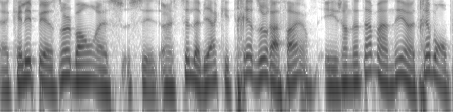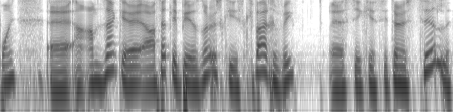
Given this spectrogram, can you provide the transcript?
euh, les Pilsner, bon, euh, c'est un style de bière qui est très dur à faire. Et Jonathan m'a amené un très bon point euh, en, me disant que, en fait, les Pilsner, ce qui, va arriver, c'est que c'est un style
